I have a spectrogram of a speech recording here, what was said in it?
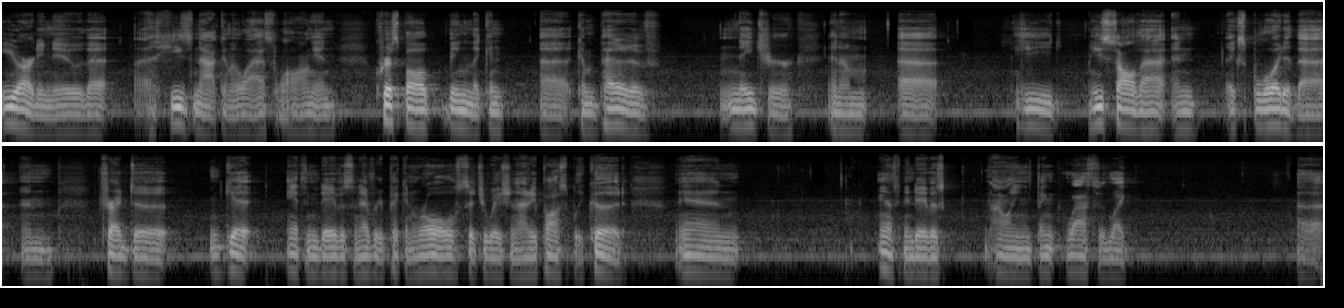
you already knew that uh, he's not going to last long, and Chris Paul being the con- uh, competitive nature in him. Uh, he he saw that and exploited that and tried to get Anthony Davis in every pick and roll situation that he possibly could, and Anthony Davis, I don't even think lasted like uh,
